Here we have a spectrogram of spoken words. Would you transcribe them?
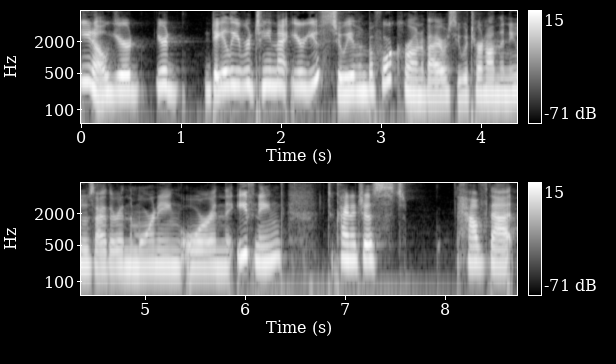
you know, your your daily routine that you're used to even before coronavirus. You would turn on the news either in the morning or in the evening to kind of just have that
